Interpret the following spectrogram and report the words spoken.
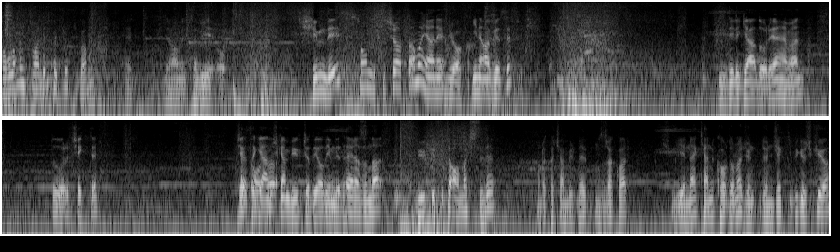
kovalama ihtimalleri pek yok gibi ama. Evet, devam ediyor. Tabii o. Şimdi son bir sıçra attı ama yani Yok. yine agresif. Dili geldi oraya hemen duvarı çekti. Jax'a Evet, orada- gelmişken büyük cadıyı alayım dedi. En azından büyük ifriti almak istedi. Orada kaçan bir de mızrak var. Şimdi yeniden kendi koridoruna dön- dönecek gibi gözüküyor.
